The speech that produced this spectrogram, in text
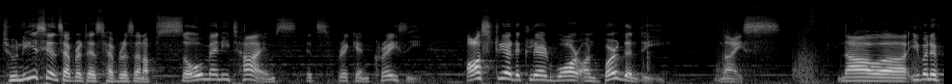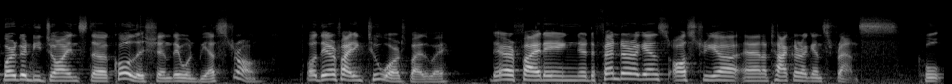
Tunisian separatists have risen up so many times, it's freaking crazy. Austria declared war on Burgundy. Nice. Now, uh, even if Burgundy joins the coalition, they won't be as strong. Oh, they are fighting two wars, by the way. They are fighting a defender against Austria and attacker against France. Cool.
